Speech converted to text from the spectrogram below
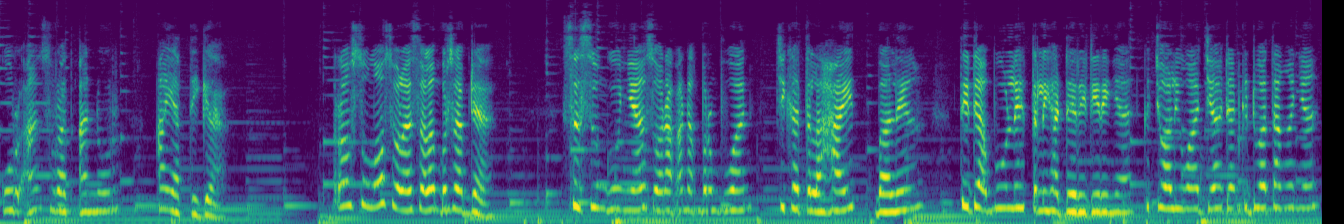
Quran Surat An-Nur ayat 3 Rasulullah SAW bersabda, Sesungguhnya seorang anak perempuan jika telah haid, balil, tidak boleh terlihat dari dirinya kecuali wajah dan kedua tangannya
